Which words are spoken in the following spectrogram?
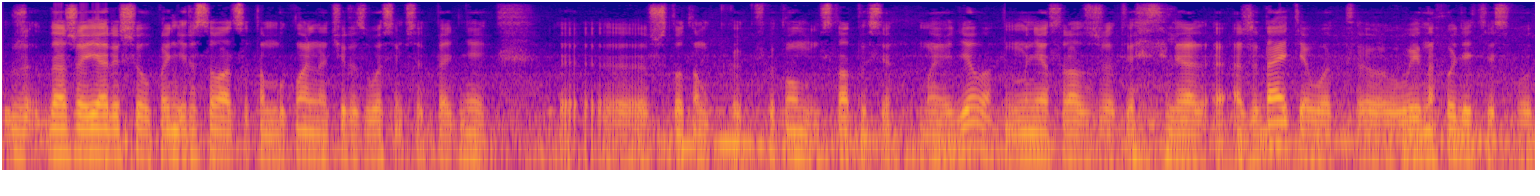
даже я решил поинтересоваться там буквально через 85 дней, э, что там, как, в каком статусе мое дело. Мне сразу же ответили, «О- ожидайте, вот э, вы находитесь, вот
